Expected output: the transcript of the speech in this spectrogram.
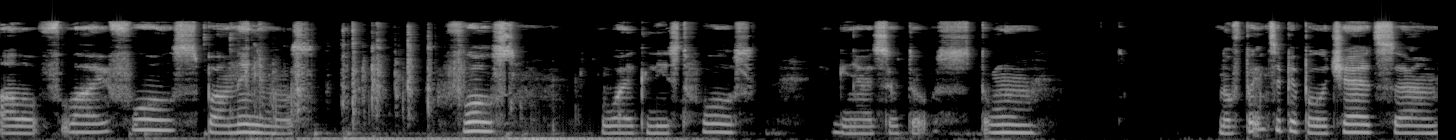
all of fly, false, spawn animals, false, whitelist, false, генерация струн. Но в принципе получается...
